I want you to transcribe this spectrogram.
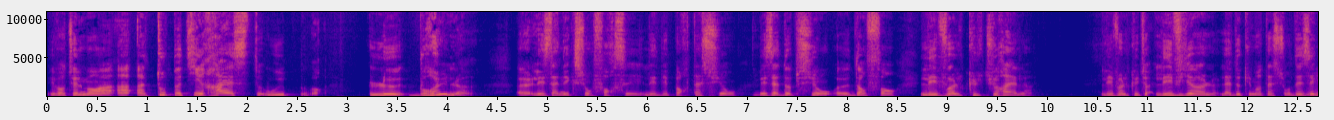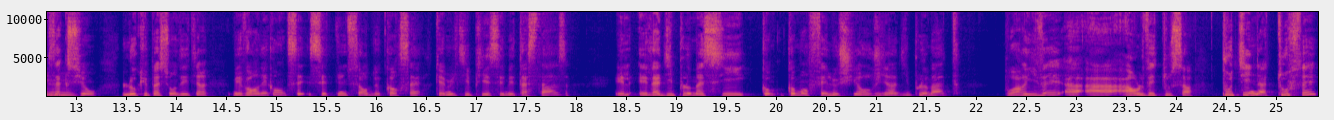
éventuellement un, un- un tout petit reste, où, le brûle, euh, les annexions forcées, les déportations, les adoptions euh, d'enfants, les vols culturels, les vols culturels, les viols, la documentation des Mhm. exactions, l'occupation des terrains. Mais vous vous rendez compte, c'est- une sorte de cancer qui a multiplié ses métastases. Et, et la diplomatie, com- comment fait le chirurgien diplomate pour arriver à, à- à enlever tout ça? Poutine a tout fait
